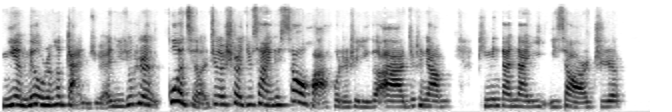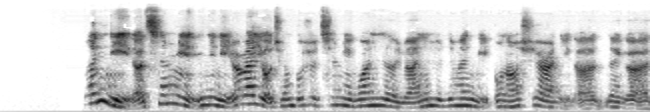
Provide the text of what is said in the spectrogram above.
你也没有任何感觉，你就是过去了这个事儿，就像一个笑话或者是一个啊，就是那样平平淡淡一一笑而之。那你的亲密，你你认为友情不是亲密关系的原因，是因为你不能 share 你的那个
